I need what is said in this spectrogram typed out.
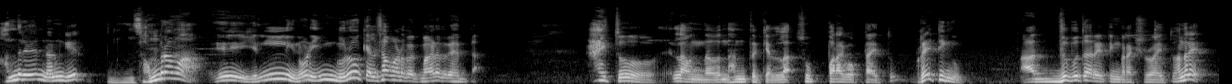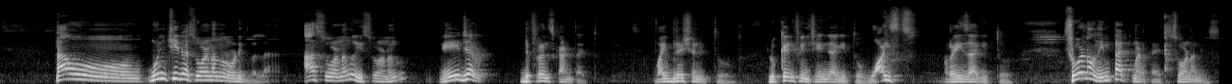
ಅಂದರೆ ನನಗೆ ಸಂಭ್ರಮ ಏ ಎಲ್ಲಿ ನೋಡಿ ಹಿಂಗೂ ಕೆಲಸ ಮಾಡ್ಬೇಕು ಮಾಡಿದ್ರೆ ಅಂತ. ಆಯಿತು, ಎಲ್ಲ ಒಂದು ಒಂದು ಹಂತಕ್ಕೆಲ್ಲ ಸೂಪರಾಗಿ ಹೋಗ್ತಾ ಇತ್ತು. ರೇಟಿಂಗು ಅದ್ಭುತ ರೇಟಿಂಗ್ ಬರೋಕ್ಕೆ ಶುರುವಾಯಿತು. ಅಂದರೆ, ನಾವು ಮುಂಚಿನ ಸುವರ್ಣನೂ ನೋಡಿದ್ವಲ್ಲ, ಆ ಸುವರ್ಣನೂ ಈ ಸುವರ್ಣನೂ ಮೇಜರ್ ಡಿಫ್ರೆನ್ಸ್ ಕಾಣ್ತಾ ಇತ್ತು. ವೈಬ್ರೇಷನ್ ಇತ್ತು ಲುಕ್ ಆ್ಯಂಡ್ ಫೀಲ್ ಚೇಂಜ್ ಆಗಿತ್ತು ವಾಯ್ಸ್ ರೈಸ್ ಆಗಿತ್ತು. ಸುವರ್ಣ ಒಂದು ಇಂಪ್ಯಾಕ್ಟ್ ಮಾಡ್ತಾ ಇತ್ತು, ಸುವರ್ಣ ನ್ಯೂಸ್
